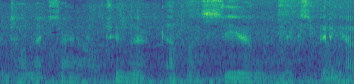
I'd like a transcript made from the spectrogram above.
Until next time, to the God bless. See you in the next video.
